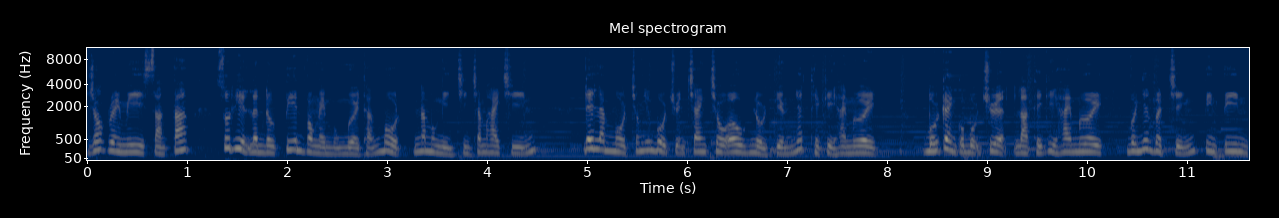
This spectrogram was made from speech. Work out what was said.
Georges Remy sáng tác xuất hiện lần đầu tiên vào ngày 10 tháng 1 năm 1929. Đây là một trong những bộ truyện tranh châu Âu nổi tiếng nhất thế kỷ 20. Bối cảnh của bộ truyện là thế kỷ 20 với nhân vật chính Tintin,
